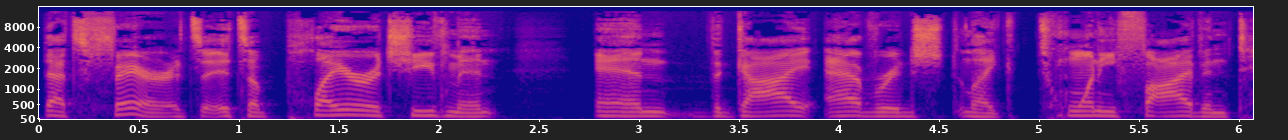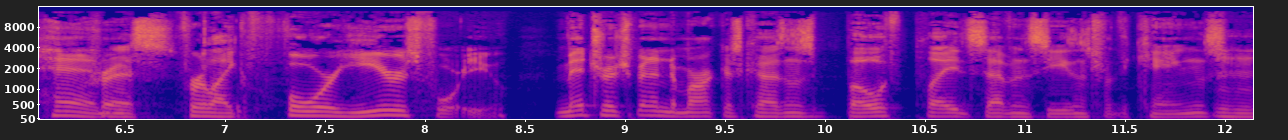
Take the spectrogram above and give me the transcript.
that's fair. It's it's a player achievement, and the guy averaged like 25 and 10 Chris. for like four years for you. Mitch Richmond and DeMarcus Cousins both played seven seasons for the Kings. Mm-hmm.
